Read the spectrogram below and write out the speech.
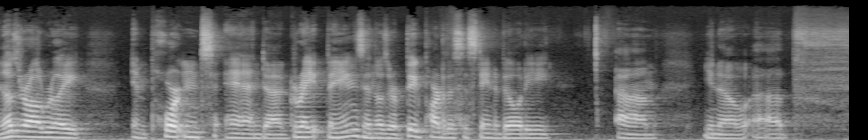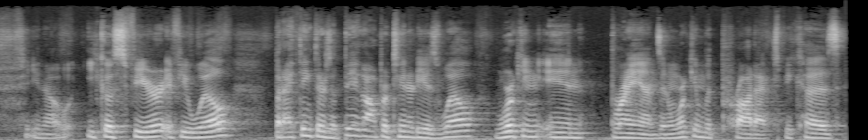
And those are all really important and uh, great things. And those are a big part of the sustainability, um, you know, uh, you know, ecosphere, if you will. But I think there's a big opportunity as well working in brands and working with products because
